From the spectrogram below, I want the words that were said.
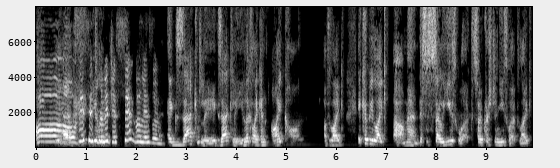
Oh, Yeah, this is you look- religious symbolism. Exactly, exactly. You look like an icon of like it could be like, oh man, this is so youth work, so Christian youth work. Like,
